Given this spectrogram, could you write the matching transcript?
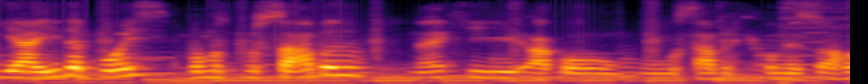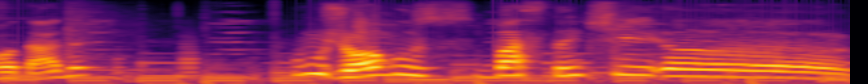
e aí depois vamos pro sábado, né? Que a- o, o sábado que começou a rodada, com jogos bastante ah,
